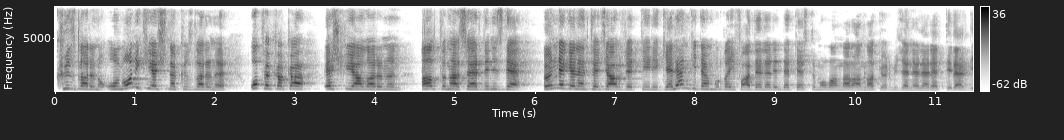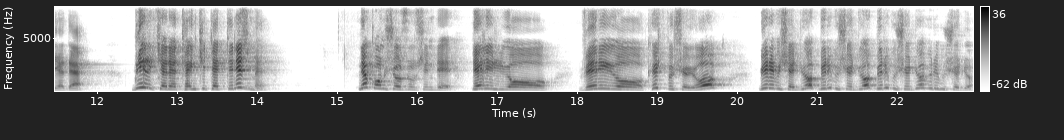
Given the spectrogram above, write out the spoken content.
kızlarını, 10-12 yaşında kızlarını o PKK eşkıyalarının altına serdiğinizde önüne gelen tecavüz ettiğini, gelen giden burada ifadelerinde teslim olanlar anlatıyor bize neler ettiler diye de. Bir kere tenkit ettiniz mi? Ne konuşuyorsunuz şimdi? Delil yok, veri yok, hiçbir şey yok. Biri bir şey diyor, biri bir şey diyor, biri bir şey diyor, biri bir şey diyor.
